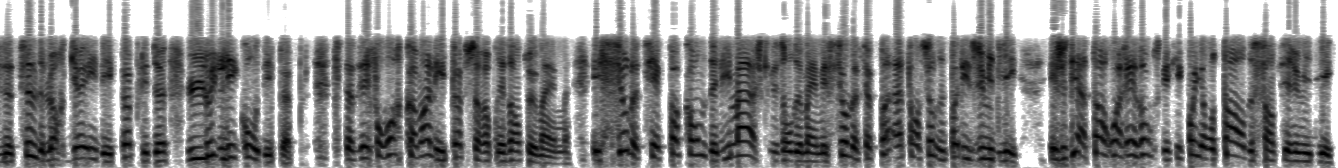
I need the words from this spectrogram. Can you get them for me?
disait-il, de l'orgueil des peuples et de l'ego des peuples. C'est-à-dire, il faut voir comment les peuples se représentent eux-mêmes. Et si on ne tient pas compte de l'image qu'ils ont d'eux-mêmes, et si on ne fait pas attention de ne pas les humilier, et je dis à tort ou à raison, parce que quelquefois ils ont tort de se sentir humiliés,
